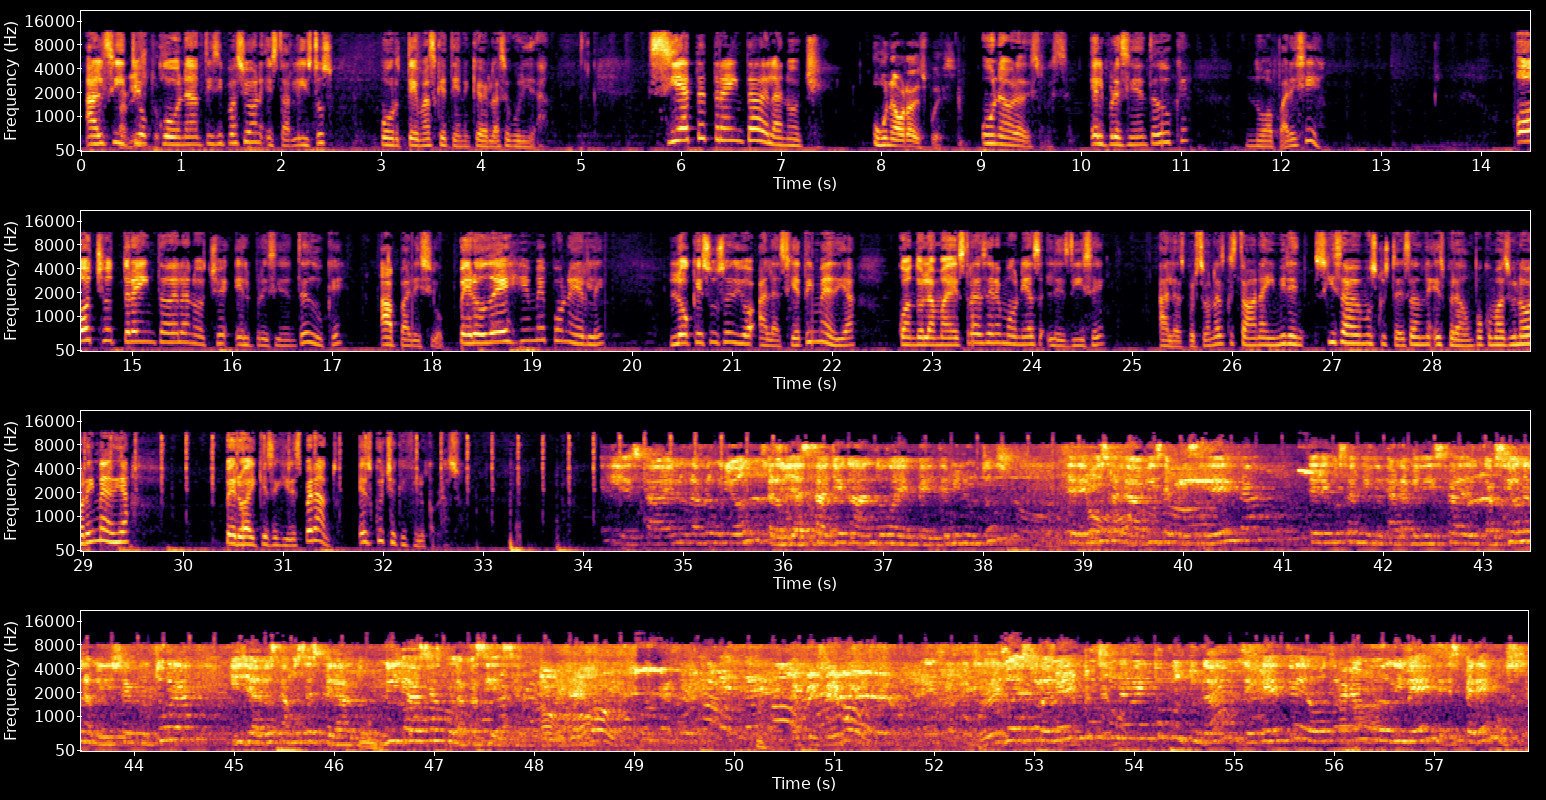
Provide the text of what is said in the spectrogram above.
al sitio con anticipación, estar listos por temas que tienen que ver la seguridad. 7.30 de la noche, Una hora después. una hora después, el presidente Duque no aparecía. 8.30 de la noche, el presidente Duque apareció. Pero déjeme ponerle lo que sucedió a las siete y media, cuando la maestra de ceremonias les dice a las personas que estaban ahí, miren, sí sabemos que ustedes han esperado un poco más de una hora y media, pero hay que seguir esperando. Escuche qué fue lo que pasó. y está en una reunión, pero ya está llegando en 20 minutos. Tenemos a la vicepresidenta, tenemos a, mi- a la ministra de Educación, a la ministra de Cultura y ya lo estamos esperando. Mil gracias por la paciencia. Nuestro evento es un evento cultural de gente de otro nivel, esperemos.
